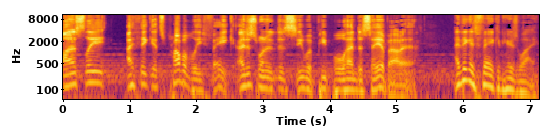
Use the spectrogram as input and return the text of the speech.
honestly, I think it's probably fake. I just wanted to see what people had to say about it. I think it's fake, and here's why.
